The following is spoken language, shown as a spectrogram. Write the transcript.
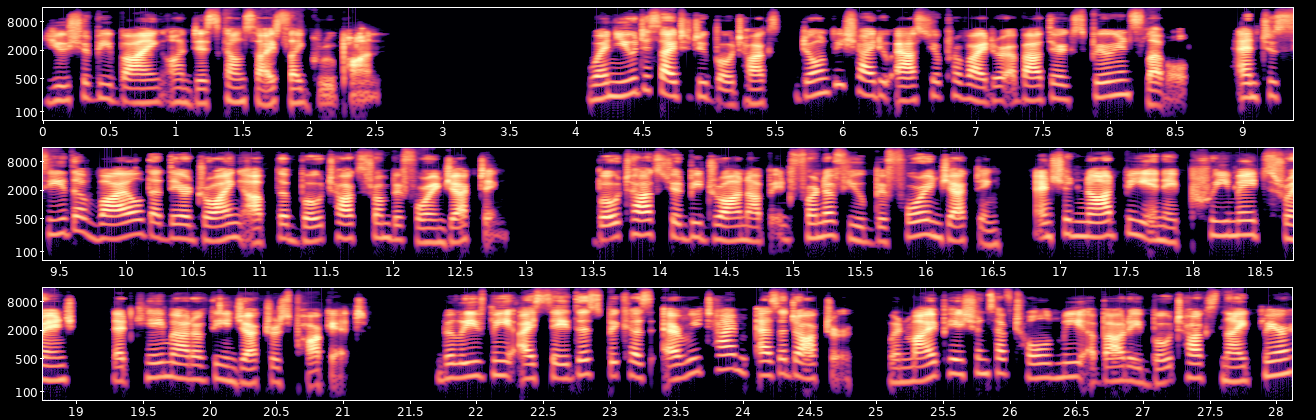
you should be buying on discount sites like Groupon. When you decide to do Botox, don't be shy to ask your provider about their experience level and to see the vial that they're drawing up the Botox from before injecting. Botox should be drawn up in front of you before injecting and should not be in a pre made syringe that came out of the injector's pocket. Believe me, I say this because every time as a doctor, when my patients have told me about a Botox nightmare,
